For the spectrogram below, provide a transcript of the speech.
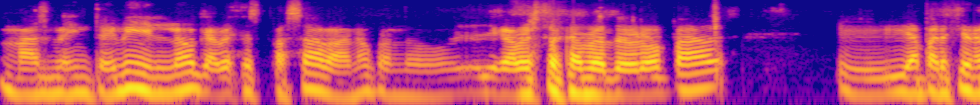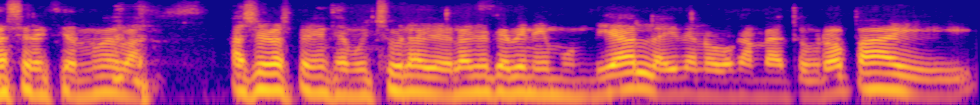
más 20.000, ¿no? Que a veces pasaba, ¿no? Cuando llegaba estos campeonatos de Europa y, y apareció una selección nueva. Ha sido una experiencia muy chula y el año que viene hay Mundial, hay de nuevo Campeonato de Europa y,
